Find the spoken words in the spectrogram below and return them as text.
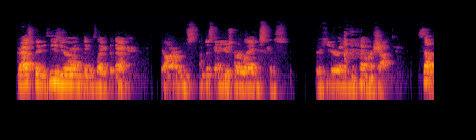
grasping is easier on things like the neck, the arms. I'm just going to use her legs because they're here in the camera shot. So,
